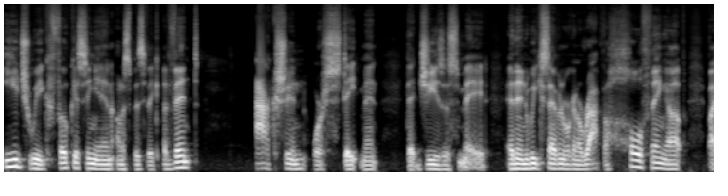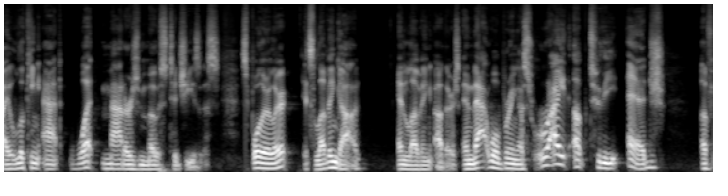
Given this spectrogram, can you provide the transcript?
each week focusing in on a specific event, action, or statement that Jesus made. And then week seven, we're going to wrap the whole thing up by looking at what matters most to Jesus. Spoiler alert, it's loving God and loving others. And that will bring us right up to the edge of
